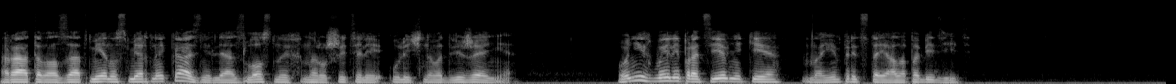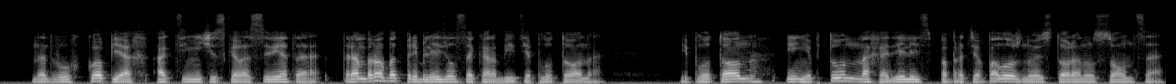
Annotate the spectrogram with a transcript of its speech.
ратовал за отмену смертной казни для злостных нарушителей уличного движения. У них были противники, но им предстояло победить. На двух копьях актинического света Трамбробот приблизился к орбите Плутона. И Плутон, и Нептун находились по противоположную сторону Солнца,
